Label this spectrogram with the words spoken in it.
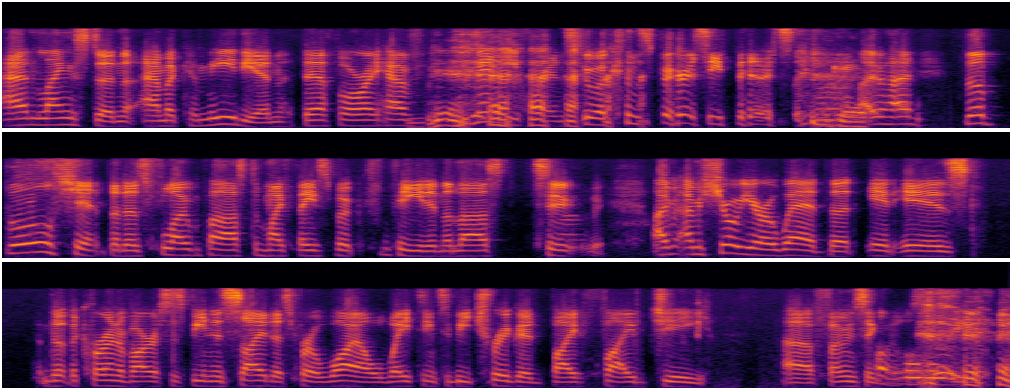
and Langston am a comedian, therefore I have many friends who are conspiracy theorists. Okay. I've had the bullshit that has flown past my Facebook feed in the last two. I'm, I'm sure you're aware that it is that the coronavirus has been inside us for a while, waiting to be triggered by 5G uh, phone signals. Oh.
